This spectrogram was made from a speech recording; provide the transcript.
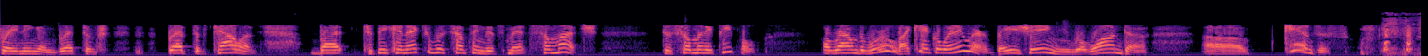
training and breadth of breadth of talent. But to be connected with something that's meant so much to so many people around the world, I can't go anywhere. Beijing, Rwanda, uh, Kansas.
